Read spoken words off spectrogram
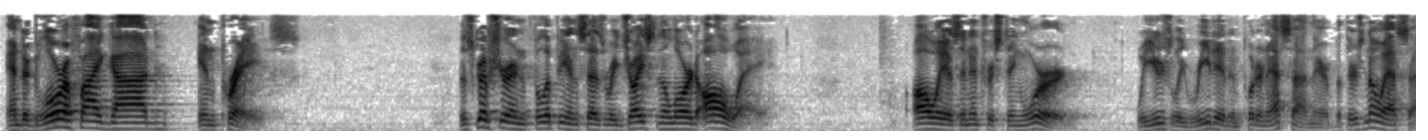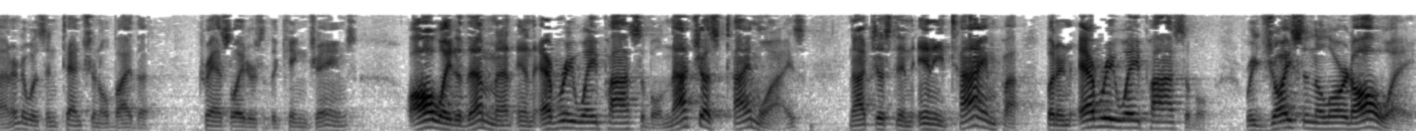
and to glorify God in praise. The scripture in Philippians says, Rejoice in the Lord always. Always is an interesting word. We usually read it and put an S on there, but there's no S on it. It was intentional by the translators of the King James. Always to them meant in every way possible, not just time wise, not just in any time, but in every way possible. Rejoice in the Lord always.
